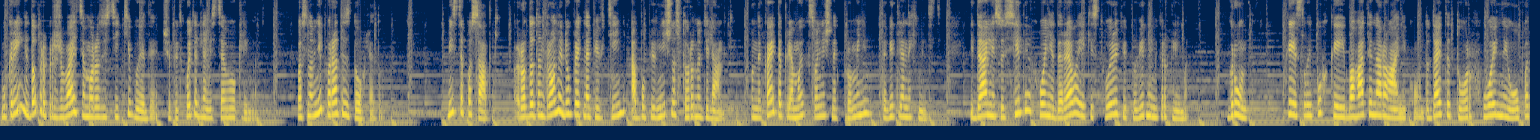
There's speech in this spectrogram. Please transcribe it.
В Україні добре приживаються морозостійкі види, що підходять для місцевого клімату. Основні поради з догляду. Місце посадки. Рододендрони люблять напівтінь або північну сторону ділянки. Уникайте прямих сонячних променів та вітряних місць. Ідеальні сусіди хвойні дерева, які створюють відповідний мікроклімат. Ґрунт кислий, пухкий, багатий на органіку. Додайте торф, хвойний опад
